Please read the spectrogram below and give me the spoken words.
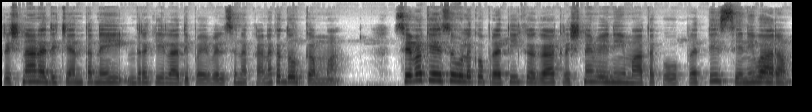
కృష్ణానది చెంతనై ఇంద్రకీలాదిపై వెలిసిన కనకదుర్గమ్మ. శివకేశవులకు ప్రతీకగా కృష్ణవేణి మాతకు ప్రతి శనివారం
